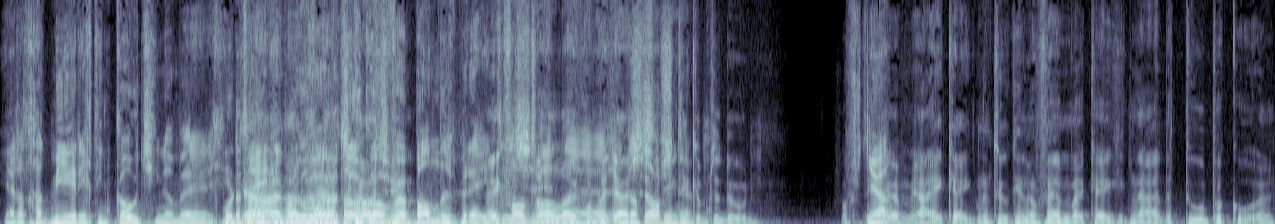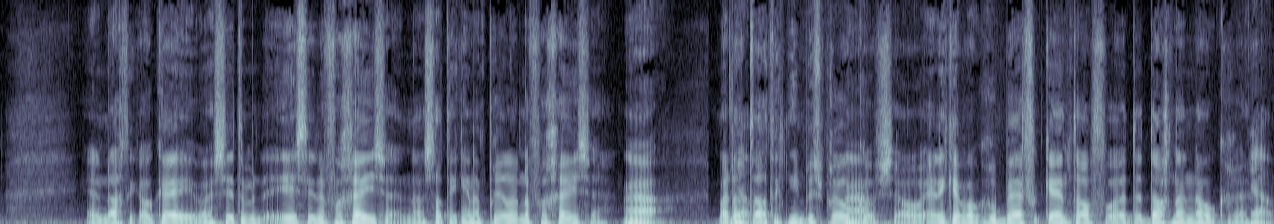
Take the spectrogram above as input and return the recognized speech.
ja, dat gaat meer richting coaching dan meer richting Wordt training. ja, Ik bedoel, we dat- hebben het ook over coaching. bandensbreedte. Ik vond het wel leuk om dat jij juist zelf stiekem te doen. Of stiekem. Ja? ik keek natuurlijk in november keek ik naar de tourparcours. En dan dacht ik, oké, we zitten met, eerst in de Van Gezen. En dan zat ik in april in de Van Gezen. Ja. Maar dat Ja. had ik niet besproken Ja. of zo. En ik heb ook Roubaix verkend al voor de dag na Nokeren. Ja,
